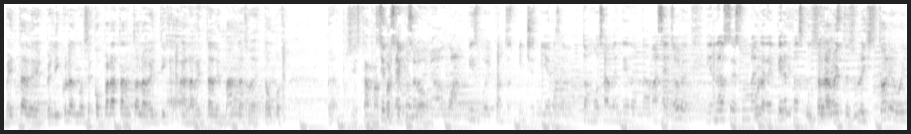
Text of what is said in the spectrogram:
venta de películas no se compara tanto a la, venta, a la venta de mangas o de tomos. Pero pues sí está más Sí, pues fuerte hemos que lo... One Piece, güey, cuántos pinches millones de tomos ha vendido nada más el sobre. Y no es un manga Una- de piratas. y- solamente es una historia, güey.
